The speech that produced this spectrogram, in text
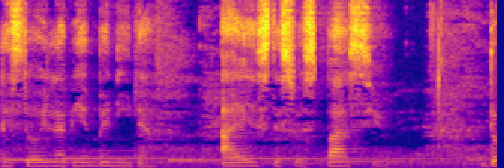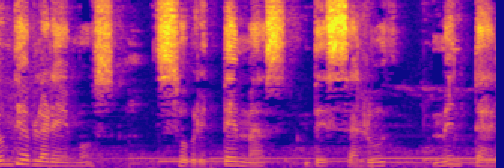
les doy la bienvenida a este su espacio donde hablaremos sobre temas de salud mental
